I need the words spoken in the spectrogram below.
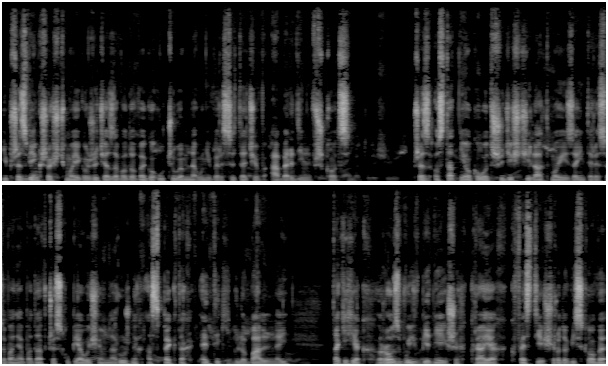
i przez większość mojego życia zawodowego uczyłem na Uniwersytecie w Aberdeen w Szkocji. Przez ostatnie około 30 lat moje zainteresowania badawcze skupiały się na różnych aspektach etyki globalnej, takich jak rozwój w biedniejszych krajach, kwestie środowiskowe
